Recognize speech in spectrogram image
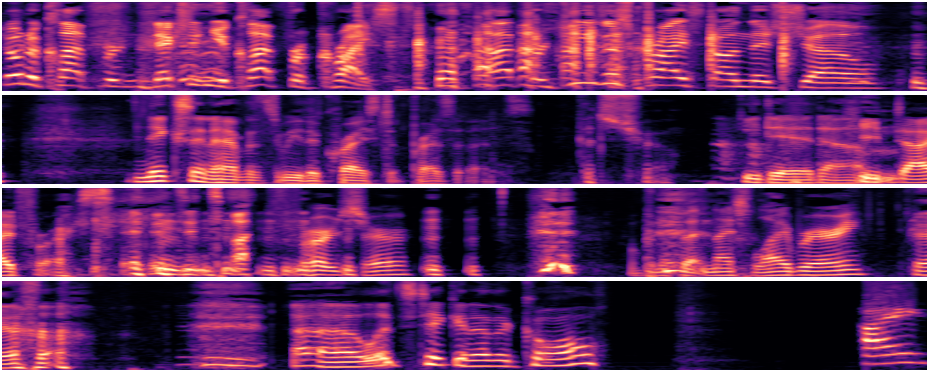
Don't clap for Nixon. You clap for Christ. Clap for Jesus Christ on this show. Nixon happens to be the Christ of presidents. That's true. He did. Um, He died for our sins. he died for sure. Open up that nice library. Yeah. Uh, let's take another call. Hi,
